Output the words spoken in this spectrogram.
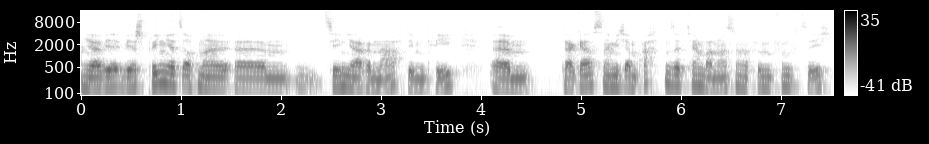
Ja, wir, wir springen jetzt auch mal ähm, zehn Jahre nach dem Krieg. Ähm, da gab es nämlich am 8. September 1955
